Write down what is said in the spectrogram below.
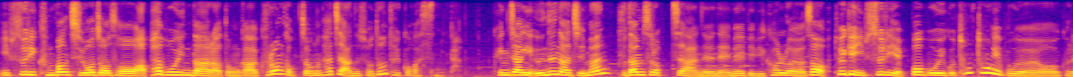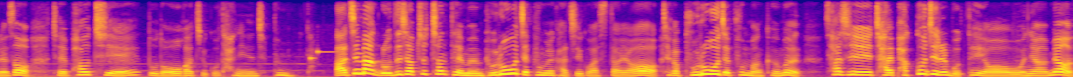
입술이 금방 지워져서 아파 보인다라던가 그런 걱정은 하지 않으셔도 될 것 같습니다. 굉장히 은은하지만 부담스럽지 않은 MLBB 컬러여서 되게 입술이 예뻐 보이고 통통해 보여요. 그래서 제 파우치에 또 넣어가지고 다니는 제품입니다. 마지막 로드샵 추천템은 브로우 제품을 가지고 왔어요. 제가 브로우 제품만큼은 사실 잘 바꾸지를 못해요. 왜냐하면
